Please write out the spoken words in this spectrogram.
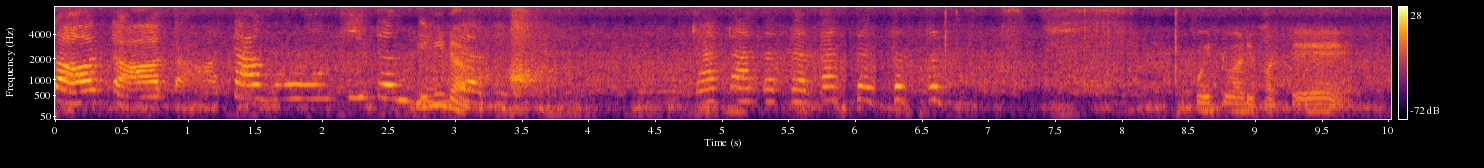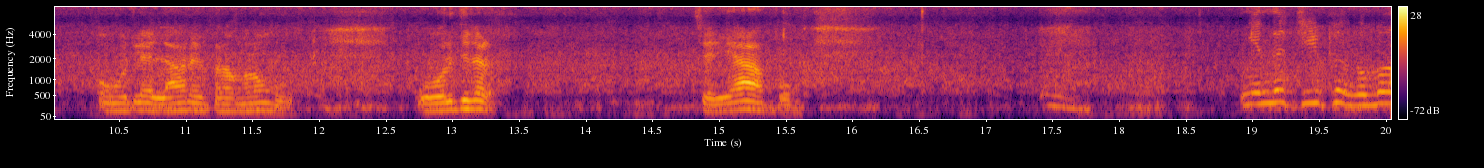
தாத்தா போயிட்டு வாடி பட்டு உங்கள் வீட்டில் எல்லாரும் இருக்கிறவங்களும் ஒரிஜினல் சரியா? போ. எந்த சீப் எங்கம்மா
